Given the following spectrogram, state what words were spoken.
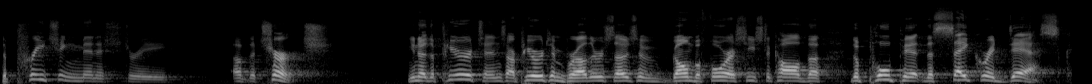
the preaching ministry of the church. You know, the Puritans, our Puritan brothers, those who have gone before us, used to call the, the pulpit the sacred desk.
